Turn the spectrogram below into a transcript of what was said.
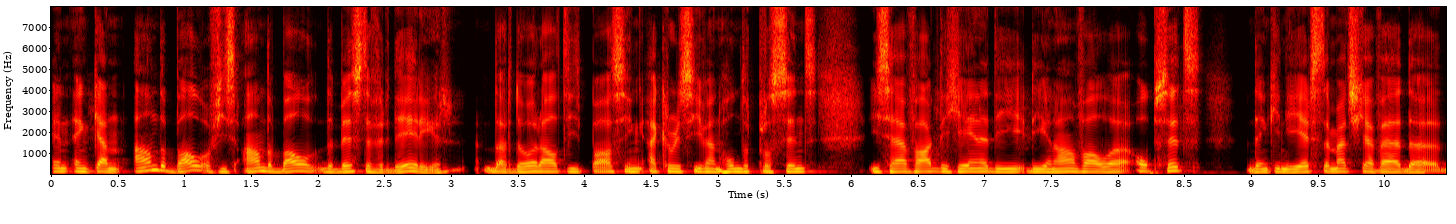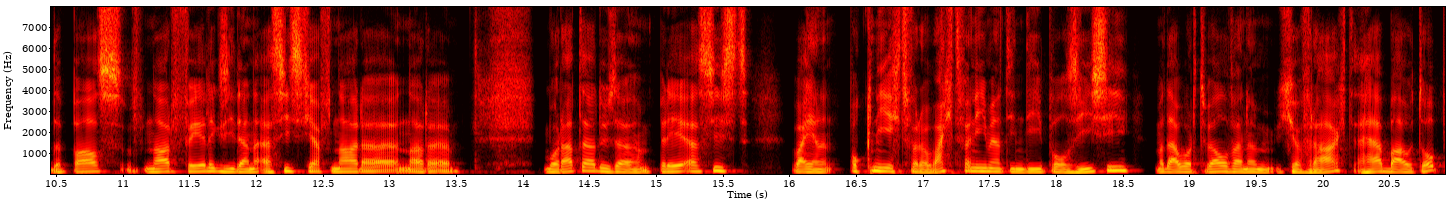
En, en kan aan de bal, of is aan de bal de beste verdediger. Daardoor haalt hij passing accuracy van 100%. Is hij vaak degene die, die een aanval eh, opzet. Ik denk in die eerste match gaf hij de, de paas naar Felix, die dan de assist gaf naar, eh, naar eh, Morata. Dus een pre-assist. Wat je ook niet echt verwacht van iemand in die positie. Maar dat wordt wel van hem gevraagd. Hij bouwt op.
